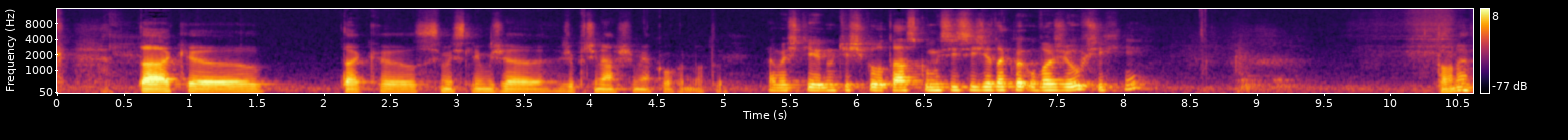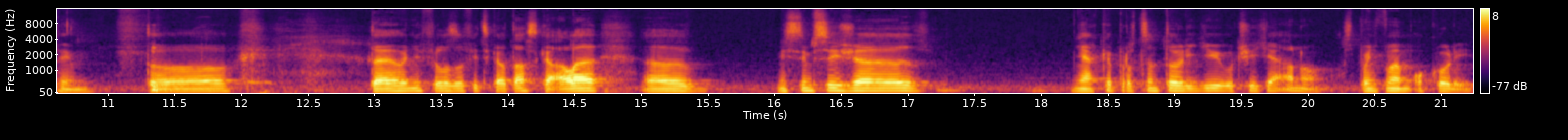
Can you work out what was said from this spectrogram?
tak, eh, tak eh, si myslím, že, že přináším nějakou hodnotu. Mám ještě jednu těžkou otázku. Myslíš si, že takhle uvažují všichni? To nevím. To, to je hodně filozofická otázka, ale uh, myslím si, že nějaké procento lidí určitě ano, aspoň v mém okolí.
